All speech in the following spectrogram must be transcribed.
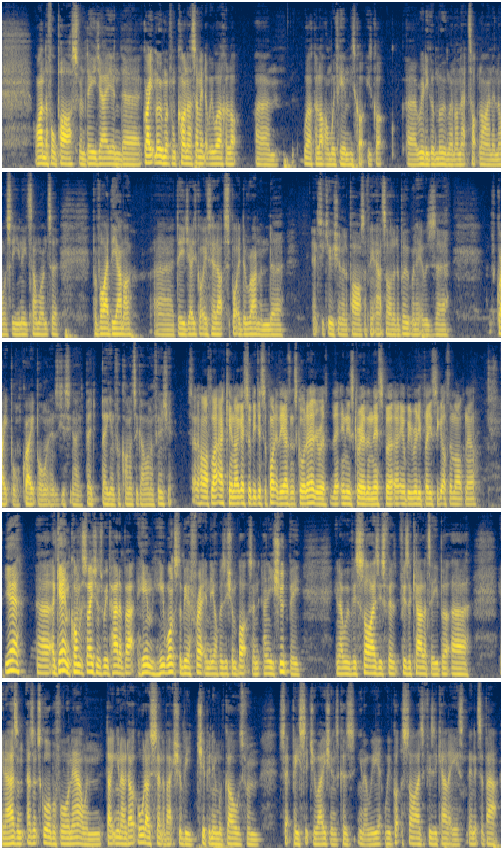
wonderful pass from DJ and a great movement from Conor, something that we work a lot um, work a lot on with him. He's got he's got uh, really good movement on that top line and obviously you need someone to provide the ammo. Uh, DJ's got his head up, spotted the run and uh, execution of the pass, I think, outside of the boot when it was uh, great ball, great ball, and it was just you know begging for Conor to go on and finish it. Centre half like Akin, I guess he'll be disappointed he hasn't scored earlier in his career than this, but uh, he'll be really pleased to get off the mark now. Yeah, uh, again, conversations we've had about him. He wants to be a threat in the opposition box, and, and he should be. You know, with his size, his physicality, but uh, you know hasn't hasn't scored before now, and don't you know all those centre backs should be chipping in with goals from set piece situations because you know we we've got the size, the physicality, and it's about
